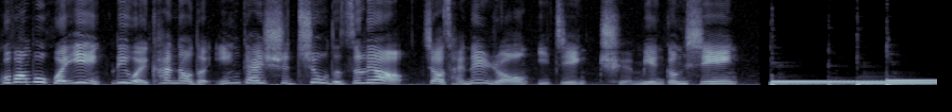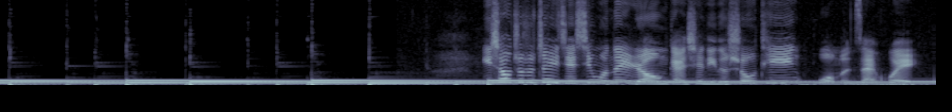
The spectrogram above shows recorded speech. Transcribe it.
国防部回应，立委看到的应该是旧的资料，教材内容已经全面更新。就是这一节新闻内容，感谢您的收听，我们再会。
